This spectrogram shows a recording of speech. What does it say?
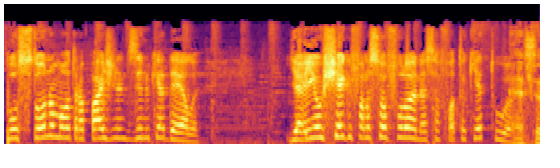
postou numa outra página dizendo que é dela. E aí eu chego e falo, seu fulano, essa foto aqui é tua. Essa,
